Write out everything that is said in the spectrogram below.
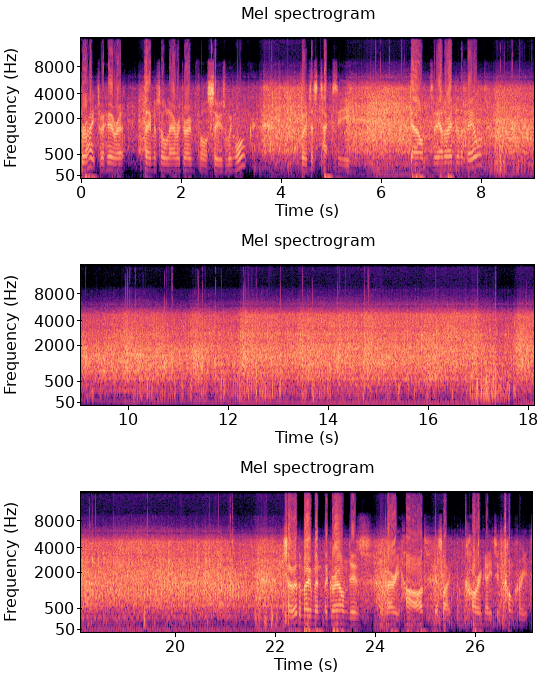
Right, we're here at Damyns Hall Aerodrome for Sue's Wing Walk. We're just taxi down to the other end of the field. Moment the ground is very hard, it's like corrugated concrete.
